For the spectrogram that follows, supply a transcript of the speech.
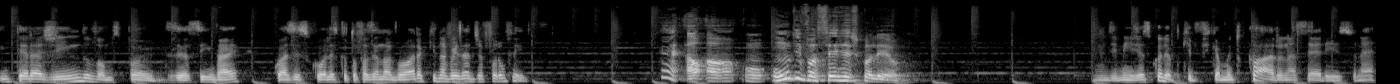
interagindo, vamos por dizer assim, vai, com as escolhas que eu estou fazendo agora, que na verdade já foram feitas. É, um de vocês já escolheu? Um de mim já escolheu, porque fica muito claro na série isso, né?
